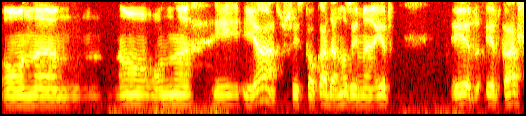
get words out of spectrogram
Un, nu, un, jā, šis kaut kādā nozīmē ir, ir, ir karš.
